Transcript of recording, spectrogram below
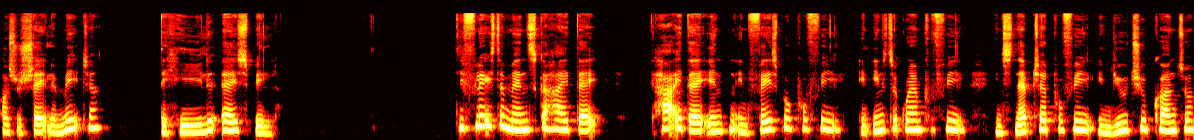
og sociale medier, det hele er i spil. De fleste mennesker har i dag har i dag enten en Facebook-profil, en Instagram-profil, en Snapchat-profil, en YouTube-konto,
